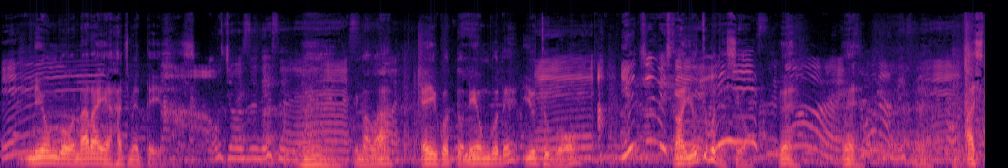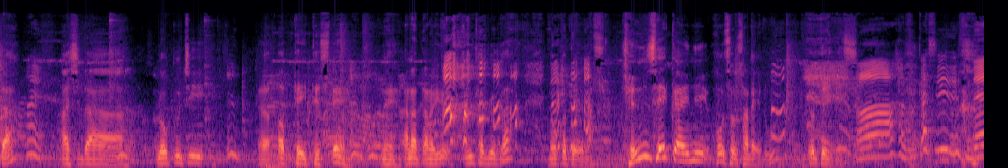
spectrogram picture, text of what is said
えー。日本語を習い始めている、あお上手ですね、今はすごい英語と日本語で YouTube を、えーあてるあ YouTube ですよ。えーすごい、ええ。そうなんですね、明日？はい。明日6時、アップデートして、ね、あなたのインタビューが残っています。全世界に放送される予定です。ああ恥ずかしいですね。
